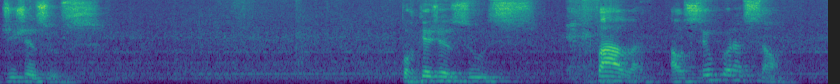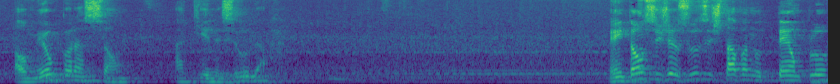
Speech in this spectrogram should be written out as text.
de Jesus. Porque Jesus fala ao seu coração, ao meu coração, aqui nesse lugar. Então, se Jesus estava no templo,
